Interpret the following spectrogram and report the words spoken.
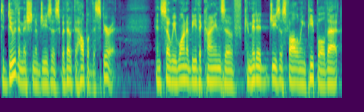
to do the mission of Jesus without the help of the Spirit. And so we want to be the kinds of committed Jesus following people that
